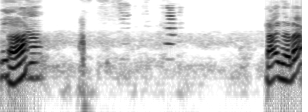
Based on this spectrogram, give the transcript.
हा? काय झाला?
